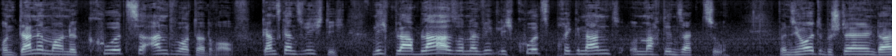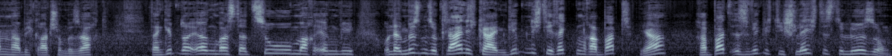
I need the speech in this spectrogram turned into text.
Und dann immer eine kurze Antwort darauf. Ganz, ganz wichtig. Nicht bla bla, sondern wirklich kurz, prägnant und macht den Sack zu. Wenn Sie heute bestellen, dann, habe ich gerade schon gesagt, dann gibt noch irgendwas dazu, mach irgendwie. Und dann müssen so Kleinigkeiten, gibt nicht direkt einen Rabatt, ja? Rabatt ist wirklich die schlechteste Lösung.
